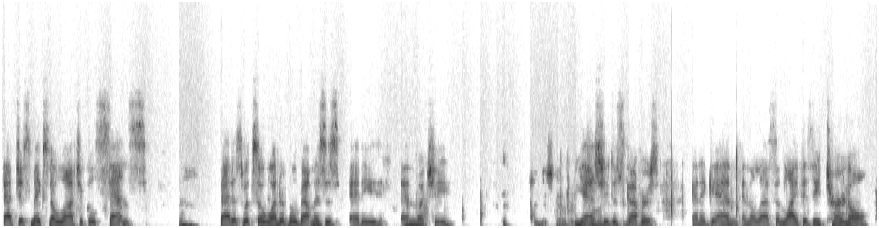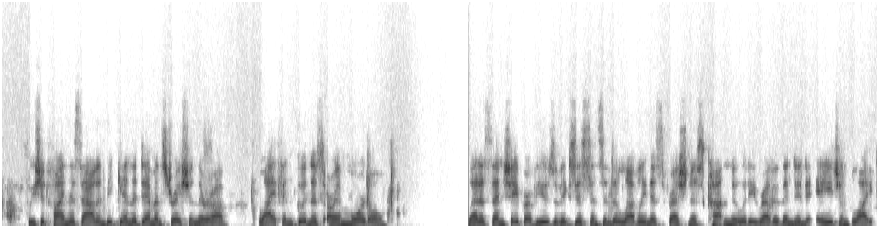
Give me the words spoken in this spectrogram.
That just makes no logical sense. Hmm. That is what's so wonderful about Mrs. Eddy and what she She discovers. Yes, she discovers. yeah. And again in the lesson, life is eternal. We should find this out and begin the demonstration thereof. Life and goodness are immortal. Let us then shape our views of existence into loveliness, freshness, continuity, rather than into age and blight.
